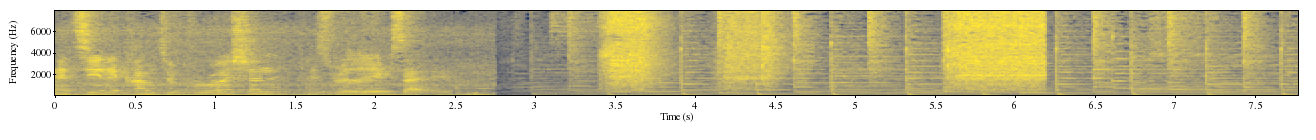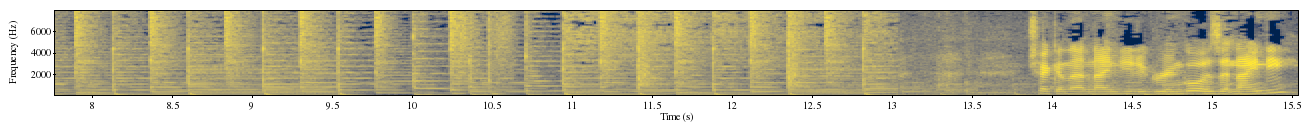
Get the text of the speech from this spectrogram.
and seeing it come to fruition is really exciting. Checking that 90 degree angle. Is it 90?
